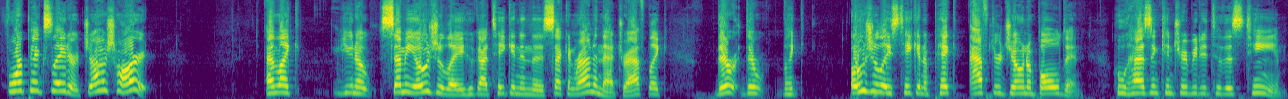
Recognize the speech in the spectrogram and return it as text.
Four picks later, Josh Hart. And like, you know, Semi Ojeleye, who got taken in the second round in that draft, like they're they're like Ojeleye's taken a pick after Jonah Bolden, who hasn't contributed to this team.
